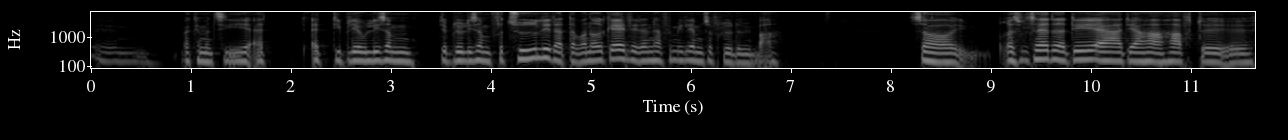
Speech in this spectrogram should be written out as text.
øh, hvad kan man sige, at, at de blev ligesom, det blev ligesom for tydeligt, at der var noget galt i den her familie, så flyttede vi bare. Så øh, resultatet af det er, at jeg har haft, øh,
